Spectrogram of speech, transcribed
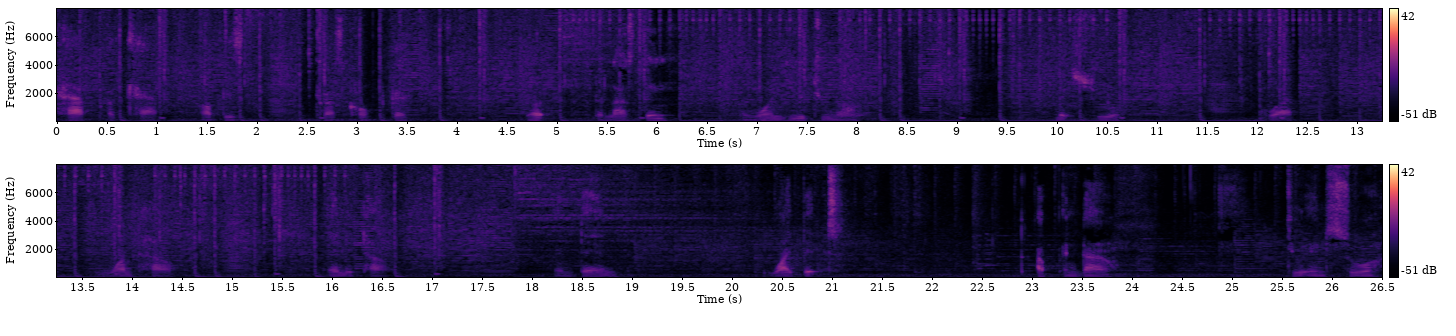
have a cap of this Stress Coat, okay? But the last thing I want you to know, make sure grab one towel, any towel, and then wipe it up and down to ensure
